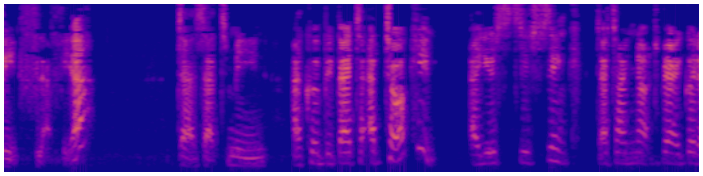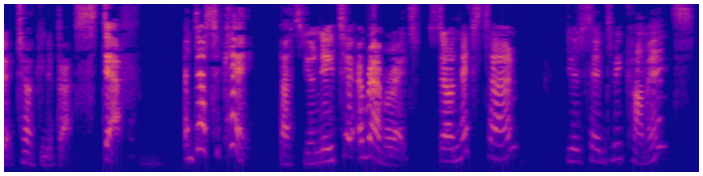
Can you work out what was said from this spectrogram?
being fluffier? Does that mean I could be better at talking? I used to think that I'm not very good at talking about stuff. And that's okay, but you need to elaborate. So next time you send me comments,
